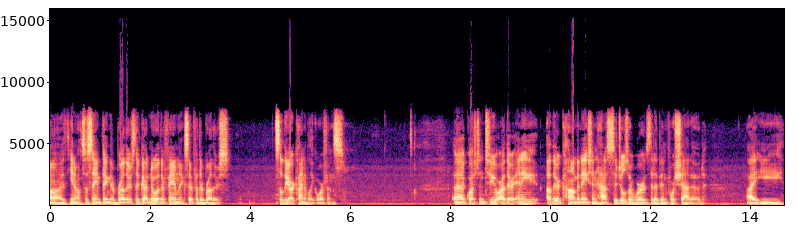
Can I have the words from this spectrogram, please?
uh, you know, it's the same thing. They're brothers. They've got no other family except for their brothers. So they are kind of like orphans. Uh, question two Are there any other combination house sigils or words that have been foreshadowed? I.e.,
